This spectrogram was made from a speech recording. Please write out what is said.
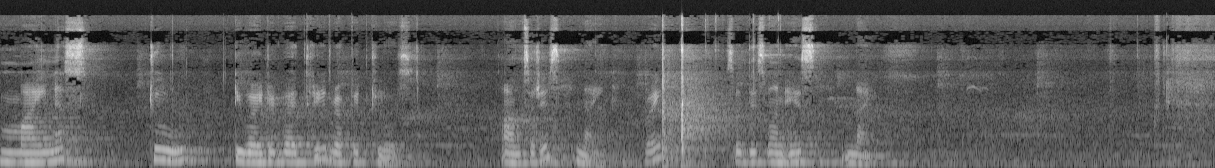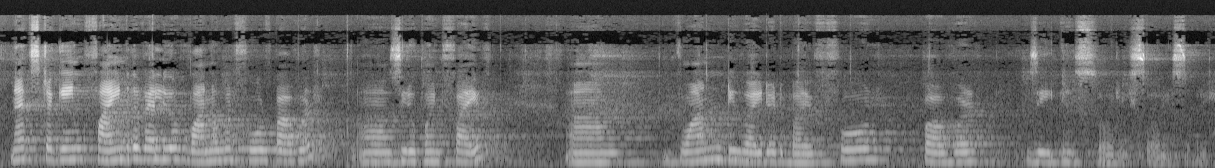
minus 2 divided by 3 bracket close answer is 9 right? So this one is 9 next again find the value of 1 over 4 power uh, 0 0.5 um, 1 divided by 4 power z is sorry sorry sorry.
